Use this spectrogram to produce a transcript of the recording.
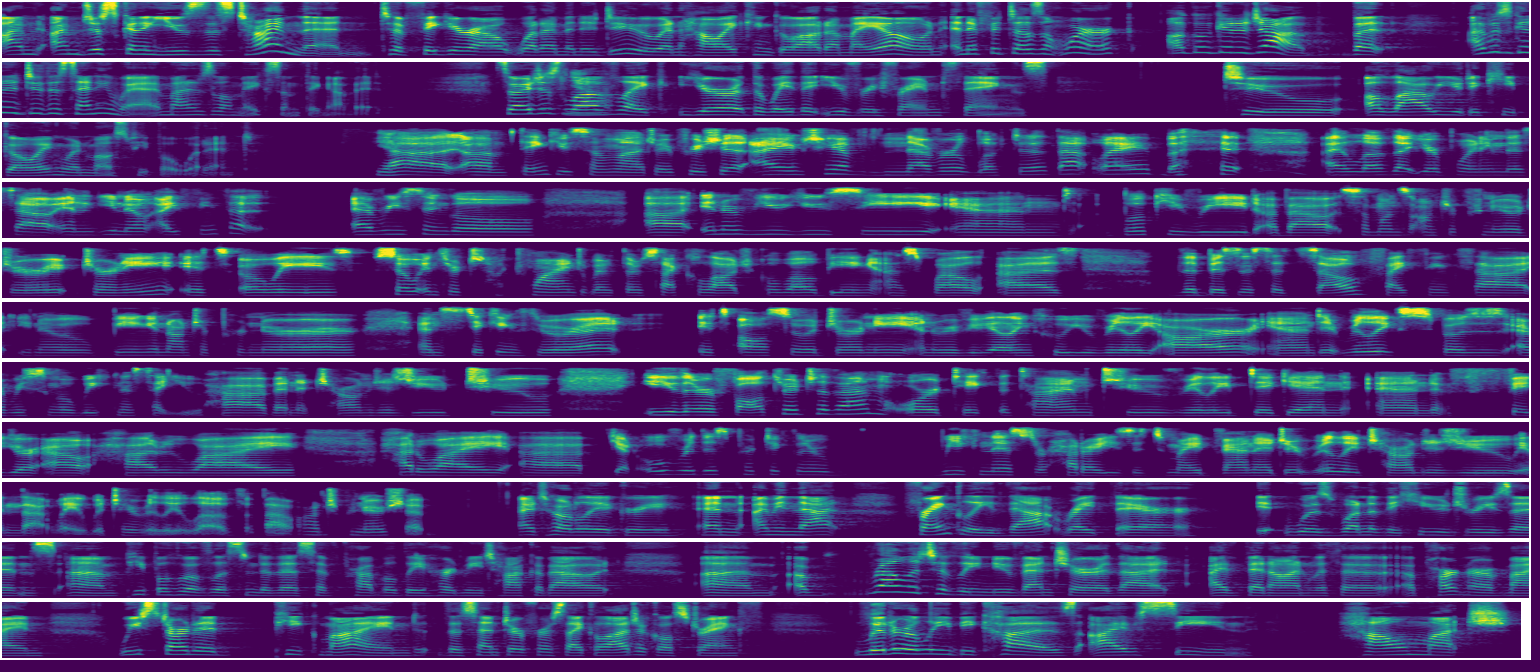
I'm I'm just going to use this time then to figure out what I'm going to do and how I can go out on my own. And if it doesn't work, I'll go get a job. But I was going to do this anyway. I might as well make something of it. So I just love yeah. like your the way that you've reframed things to allow you to keep going when most people wouldn't. Yeah, um, thank you so much. I appreciate it. I actually have never looked at it that way, but I love that you're pointing this out. And, you know, I think that every single uh, interview you see and book you read about someone's entrepreneurial journey, it's always so intertwined with their psychological well being as well as the business itself. I think that, you know, being an entrepreneur and sticking through it it's also a journey in revealing who you really are and it really exposes every single weakness that you have and it challenges you to either falter to them or take the time to really dig in and figure out how do i how do i uh, get over this particular weakness or how do i use it to my advantage? It really challenges you in that way which i really love about entrepreneurship. I totally agree. And i mean that frankly that right there it was one of the huge reasons um, people who have listened to this have probably heard me talk about um, a relatively new venture that I've been on with a, a partner of mine. We started Peak Mind, the Center for Psychological Strength, literally because I've seen how much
